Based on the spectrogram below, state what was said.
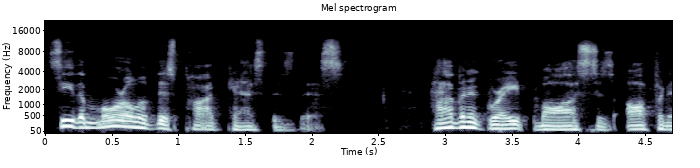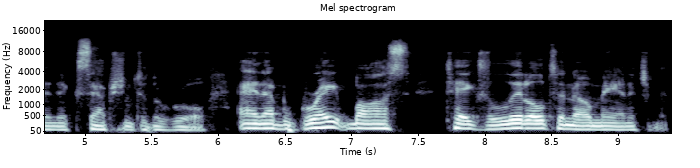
See, the moral of this podcast is this having a great boss is often an exception to the rule, and a great boss takes little to no management.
